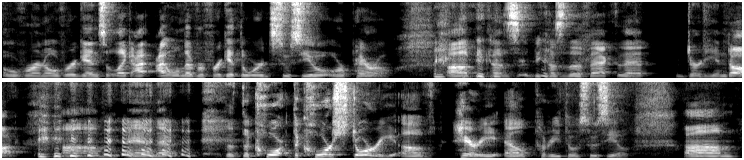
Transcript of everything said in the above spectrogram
over and over again. So, like, I, I will never forget the word sucio or pero uh, because because of the fact that dirty and dog, um, and that the, the core the core story of Harry El Perrito Sucio, um,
